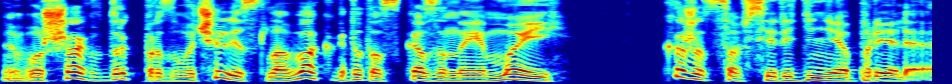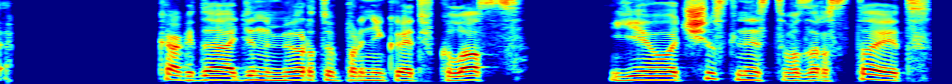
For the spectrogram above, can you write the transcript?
В ушах вдруг прозвучали слова, когда-то сказанные Мэй, кажется, в середине апреля. Когда один мертвый проникает в класс, его численность возрастает,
